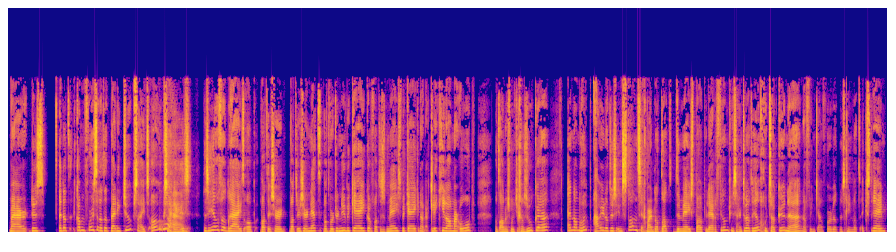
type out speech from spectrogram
Maar dus En dat, ik kan me voorstellen dat dat bij die tube sites ook Ja. zo is. Dus heel veel draait op wat is, er, wat is er net, wat wordt er nu bekeken of wat is het meest bekeken. Nou, daar klik je dan maar op, want anders moet je gaan zoeken. En dan hup, hou je dat dus in stand, zeg maar, dat dat de meest populaire filmpjes zijn. Terwijl het heel goed zou kunnen, nou vind ik jouw voorbeeld misschien wat extreem,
